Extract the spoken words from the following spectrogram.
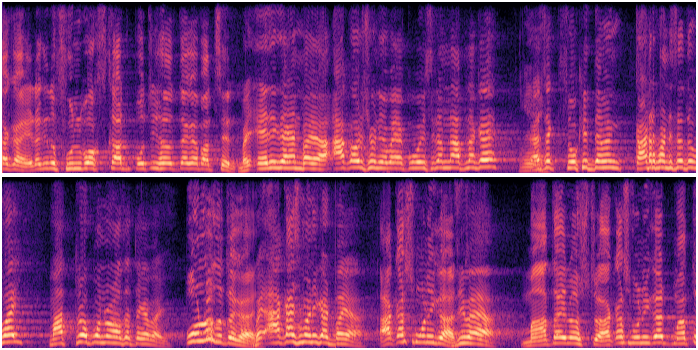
টাকায়। এটা কিন্তু ফুল বক্স খাট পঁচিশ হাজার টাকা পাচ্ছেন। ভাই এদিক দেখেন ভাইয়া আকর্ষণীয় ভাইয়া বলছিলাম না আপনাকে? হ্যাঁ। আচ্ছা চোখের দামে কাঠের ফার্নিচার তো ভাই মাত্র পনেরো হাজার টাকা ভাই। পনেরো হাজার টাকা ভাই আকাশমণি কাঠ ভাইয়া। আকাশমণি কাঠ? জি ভাইয়া। মাথায় নষ্ট আকাশমণি কাঠ মাত্র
